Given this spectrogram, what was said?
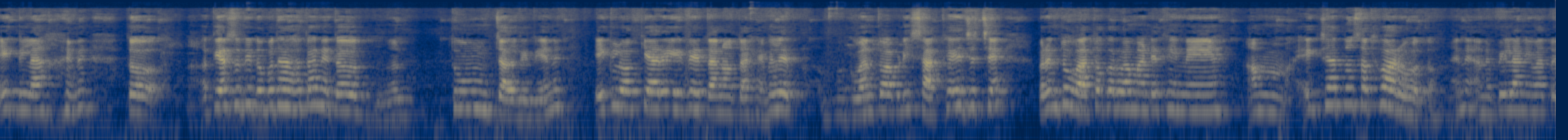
એકલા. તો અત્યાર સુધી તો બધા હતા ને, તો ધૂમ ચાલતી હતી એને એકલો ક્યારેય રહેતા નહોતા, હે. ભલે ભગવાન તો આપણી સાથે જ છે પરંતુ વાતો કરવા માટે થઈને આમ એક જાતનો સથવારો હતો એને અને પહેલાંની વાતો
